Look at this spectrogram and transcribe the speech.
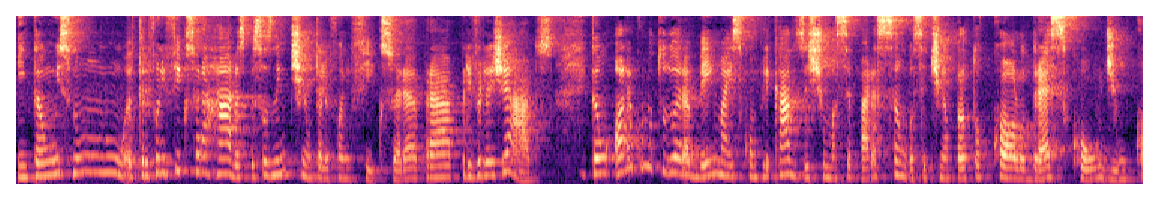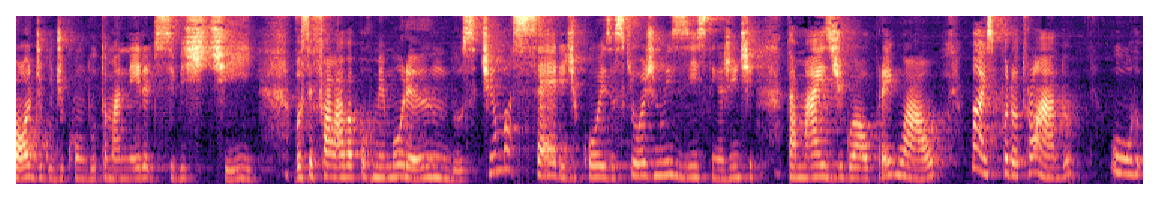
Então, isso não, não, O telefone fixo era raro, as pessoas nem tinham telefone fixo, era para privilegiados. Então, olha como tudo era bem mais complicado, existia uma separação, você tinha protocolo, dress code, um código de conduta, maneira de se vestir, você falava por memorandos, tinha uma série de coisas que hoje não existem. A gente tá mais de igual para igual, mas por outro lado, o, o,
